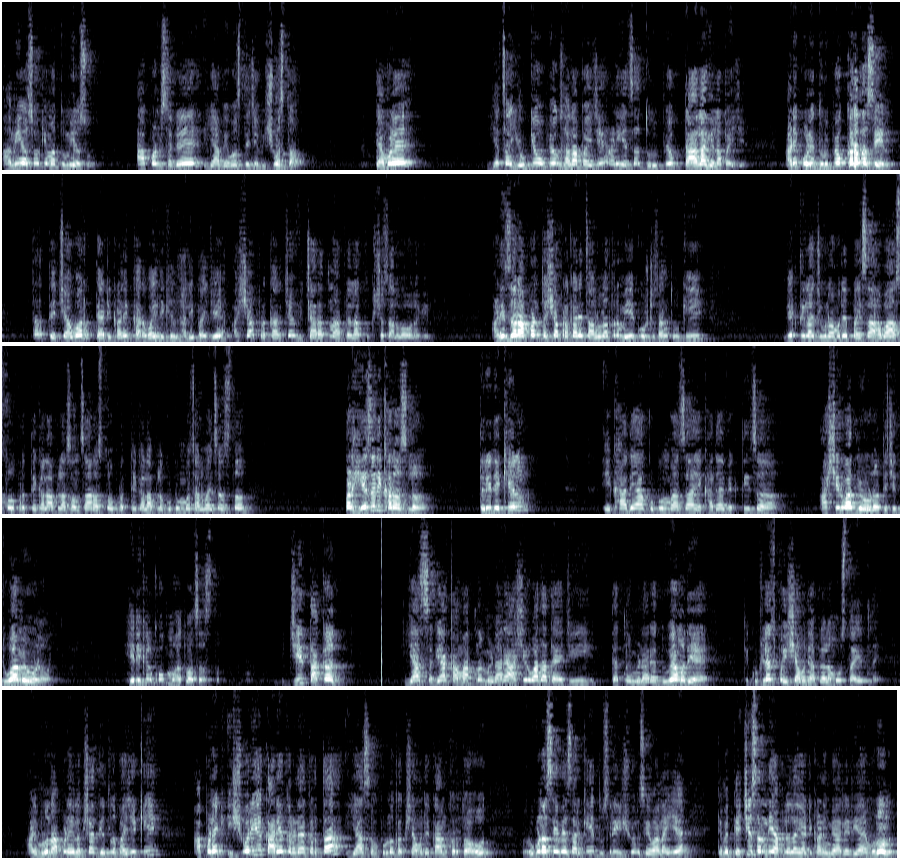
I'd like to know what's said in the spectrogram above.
आम्ही असो किंवा तुम्ही असो आपण सगळे या व्यवस्थेचे विश्वस्त आहोत. त्यामुळे याचा योग्य उपयोग झाला पाहिजे आणि याचा दुरुपयोग टाळला गेला पाहिजे. आणि कोणी दुरुपयोग करत असेल तर त्याच्यावर त्या ठिकाणी कारवाई देखील झाली पाहिजे अशा प्रकारच्या विचारातनं आपल्याला कक्ष चालवावा लागेल. आणि जर आपण तशा प्रकारे चालवला तर मी एक गोष्ट सांगतो की व्यक्तीला जीवनामध्ये पैसा हवा असतो प्रत्येकाला आपला संसार असतो प्रत्येकाला आपलं कुटुंब चालवायचं असतं. पण हे जरी खरं असलं तरी देखील एखाद्या कुटुंबाचा एखाद्या व्यक्तीचा आशीर्वाद मिळवणं त्याची दुवा मिळवणं हे देखील खूप महत्वाचं असतं. जी ताकद या सगळ्या कामातनं मिळणाऱ्या आशीर्वादात आहे जी त्यातनं मिळणाऱ्या दुव्यामध्ये आहे ती कुठल्याच पैशामध्ये आपल्याला मोजता येत नाही. आणि म्हणून आपण हे लक्षात घेतलं पाहिजे की आपण एक ईश्वरीय कार्य करण्याकरता या संपूर्ण कक्षामध्ये काम करतो आहोत. रुग्णसेवेसारखी दुसरी ईश्वर सेवा नाही आहे. त्यामुळे त्याची संधी आपल्याला या ठिकाणी मिळालेली आहे. म्हणून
